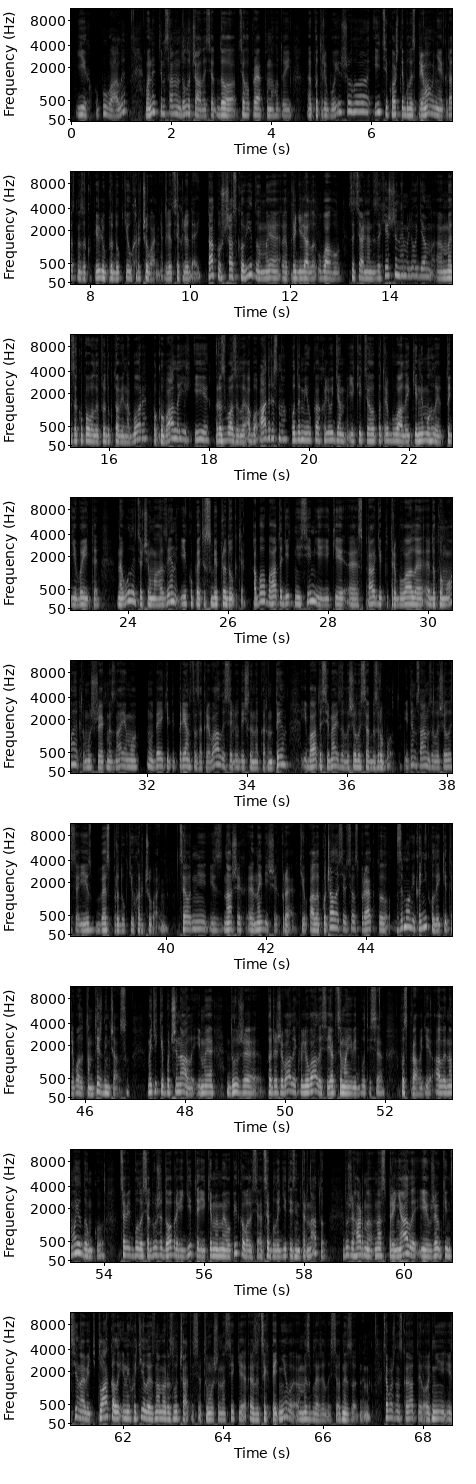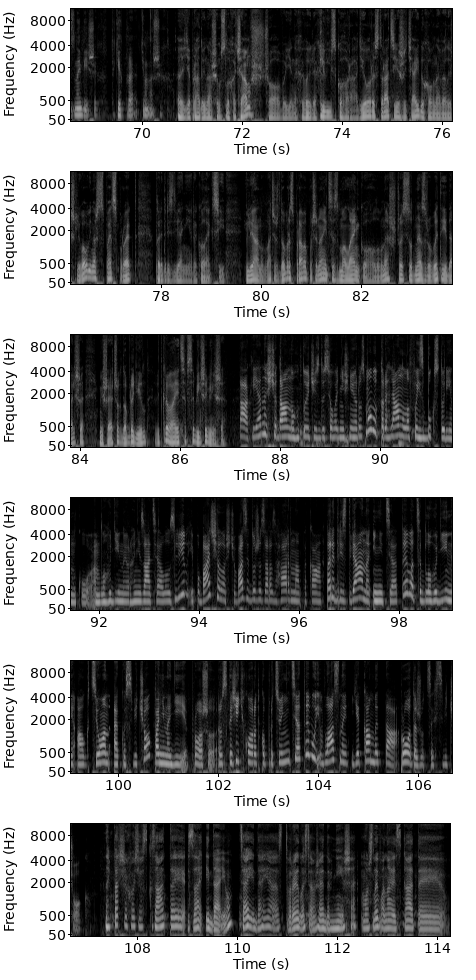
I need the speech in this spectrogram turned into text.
їх купували, вони тим самим долучалися до цього проекту нагодой е, потребуючого, і ці кошти були спрямовані якраз на закупівлю продуктів харчування для цих людей. Також час ковіду ми е, приділяли увагу соціально незахищеним людям. Е, ми закуповували продуктові набори, пакували їх і розвозили або адресно по домівках людям, які цього потребували, які не могли тоді вийти на вулицю чи в магазин і купити собі продукти, або багатодітні сім'ї, які е, справді потребували допомоги, тому що, як ми знаємо, ну деякі підприємства закривалися, люди йшли на карантин, і багато сімей залишилося без роботи, і тим самим залишилося і без продуктів харчування. Це одні із наших е, найбільших проєктів. Але почалося все з проєкту зимові канікули, які тривали там тиждень часу. Ми тільки починали, і ми дуже переживали, хвилювалися, як це має відбутися по справді. Але на мою думку, це відбулося дуже добре, і діти, якими ми опікувалися, а це були діти з інтернату, дуже гарно нас прийняли і вже в кінці навіть плакали і не хотіли з нами розлучатися, тому що наскільки за цих п'ять днів ми зблизилися одне з одними. Це можна сказати одні із найбільших таких проєктів наших. Е, я пригадую нашим слухачам, що ви є на хвилях Львівського радіо, ресторації життя і духовна велич Львов і наш спецпроект передріздвяні реколекції. Юліану, бачиш, добра справа починається з маленького. Головне щось одне зробити, і далі мішечок добре діл відкривається все більше і більше. Так, я нещодавно, готуючись до сьогоднішньої розмови, переглянула Фейсбук-сторінку благодійної організації «Алоз Львів» і побачила, що у вас є дуже зараз гарна така передріздвяна ініціатива. Це благодійний аукціон екосвічок. Пані Надії, прошу розкажіть коротко про цю ініціативу і, власне, яка мета продажу цих свічок. Найперше хочу сказати за ідею. Ця ідея створилася вже давніше. Можливо, навіть сказати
